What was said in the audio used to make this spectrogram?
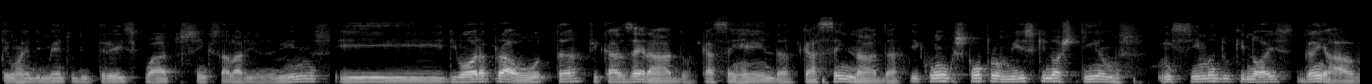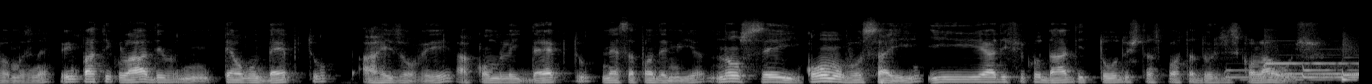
tem um rendimento de 3, 4, 5 salários mínimos e de uma hora para outra ficar zerado, ficar sem renda, ficar sem nada e com os compromissos que nós tínhamos em cima do que nós ganhávamos, né? Eu em particular devo ter algum débito a resolver, acumulei débito nessa pandemia, não sei como vou sair e a dificuldade de todos os transportadores escolar hoje.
